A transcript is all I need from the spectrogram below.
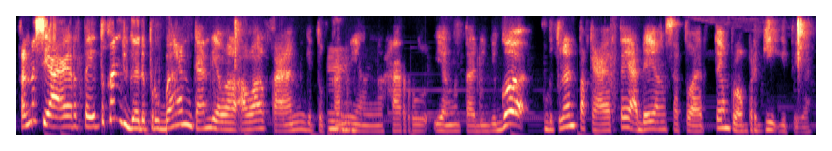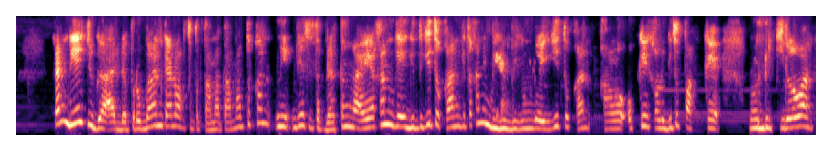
Karena si ART itu kan juga ada perubahan kan di awal-awal kan gitu kan hmm. yang harus yang tadi. Juga kebetulan pakai ART ada yang satu ART yang pulang pergi gitu ya. Kan dia juga ada perubahan kan waktu pertama-tama tuh kan nih dia tetap datang nggak ya? Kan kayak gitu-gitu kan kita kan bingung-bingung kayak gitu kan. Kalau oke okay, kalau gitu pakai laundry kiloan.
